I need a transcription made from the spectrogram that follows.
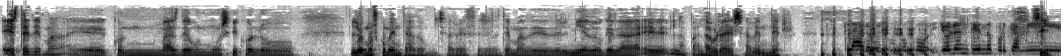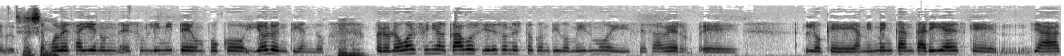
este tema, eh, con más de un músico lo, lo hemos comentado muchas veces, el tema de, del miedo que da eh, la palabra es a vender. Claro, es un poco, yo lo entiendo porque a mí pues, te mueves ahí en un, es un límite un poco, yo lo entiendo, pero luego al fin y al cabo si eres honesto contigo mismo y dices, a ver, eh, lo que a mí me encantaría es que ya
